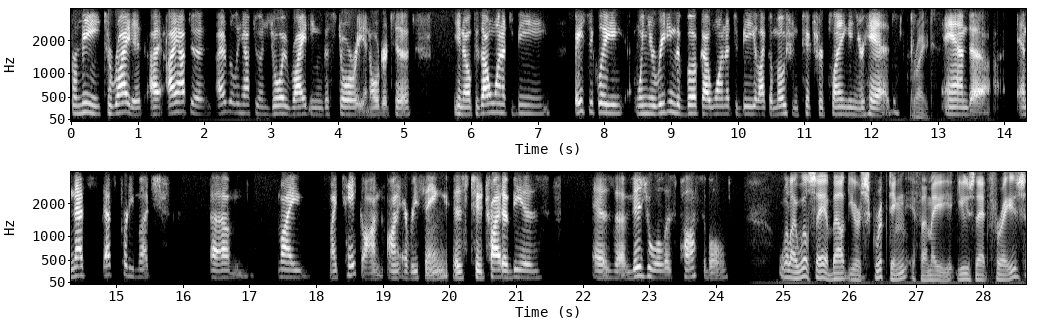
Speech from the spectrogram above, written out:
for me to write it. I, I have to I really have to enjoy writing the story in order to you know because I want it to be basically when you're reading the book I want it to be like a motion picture playing in your head. Right. And uh, and that's that's pretty much um, my my take on on everything is to try to be as as uh, visual as possible. Well, I will say about your scripting, if I may use that phrase,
